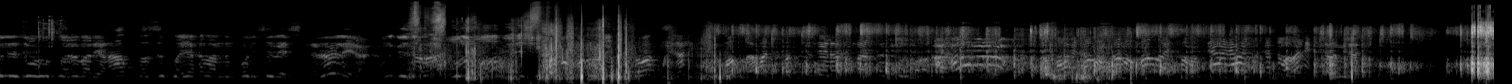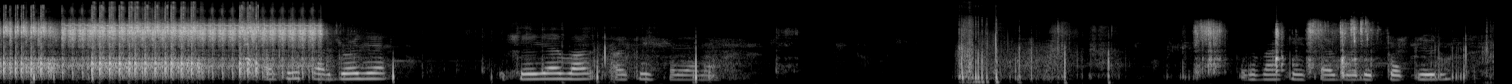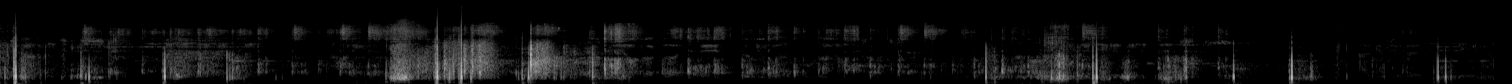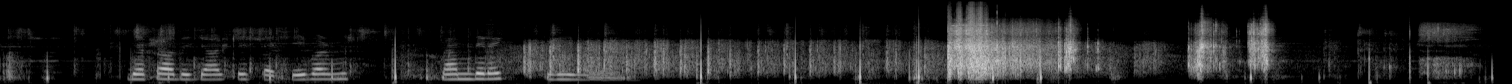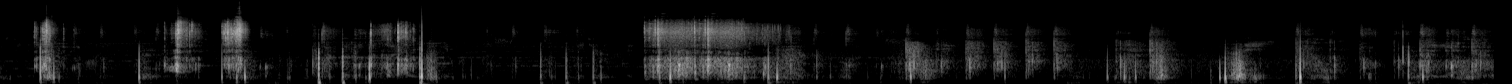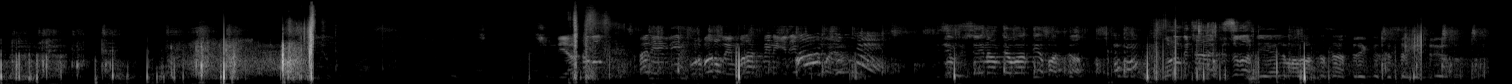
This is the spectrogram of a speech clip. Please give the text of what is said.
böyle zorlukları var yani. Atla zıpla yakalandım polise versinler öyle yani. Onu göze al. Olur mu abi öyle şey? Tamam vallahi kusura bakmayın hadi. Vallahi hadi hadi siz helalsin ben kaçıyorum abi. Abi tamam tamam vallahi tamam. Yani hadi sıkıntı var. Arkadaşlar böyle şeyler var arkadaşlar yani. Burada arkadaşlar böyle topluyorum. Ve sadece arkadaşlar şey varmış. Ben direkt gireyim. vardı ya bakkal. Evet. Onun bir tane kızı vardı. Yerli malı haftasına sürekli kısır getiriyordu.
